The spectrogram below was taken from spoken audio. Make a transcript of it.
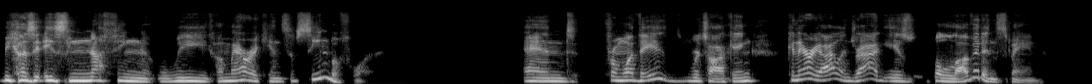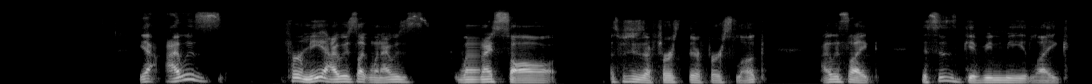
because it is nothing we Americans have seen before. And from what they were talking, Canary Island drag is beloved in Spain. Yeah, I was for me, I was like when I was when I saw especially their first their first look, I was like, this is giving me like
